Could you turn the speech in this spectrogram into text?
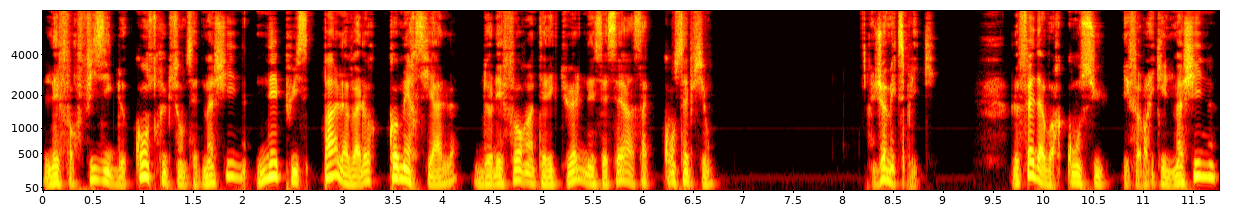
l'effort physique de construction de cette machine n'épuise pas la valeur commerciale de l'effort intellectuel nécessaire à sa conception. Je m'explique. Le fait d'avoir conçu et fabriqué une machine,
